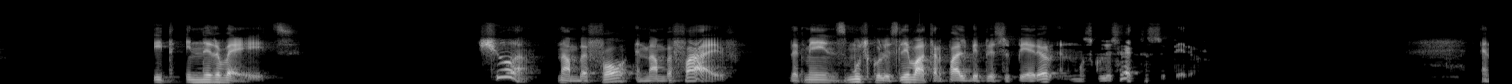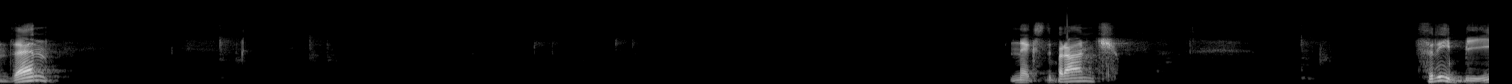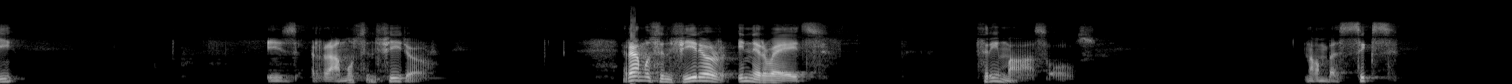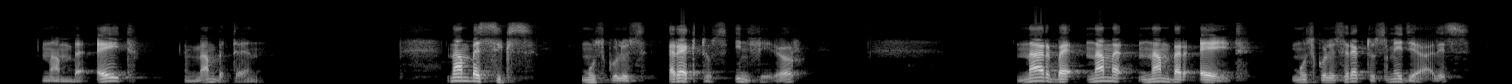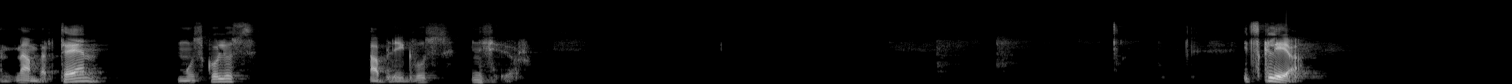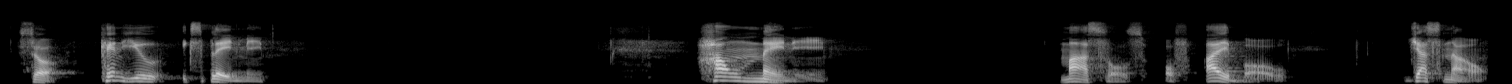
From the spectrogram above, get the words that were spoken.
it innervates? Sure, number 4 and number 5. That means musculus levator palpebrae superior and musculus rectus superior. And then next branch 3b is ramus inferior. Ramus inferior innervates three muscles. Number 6, number 8, and number 10. Number 6, musculus rectus inferior. Number, number, number 8, musculus rectus medialis. And number 10, musculus obliquus inferior. It's clear. So, can you explain me how many muscles of eyeball just now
